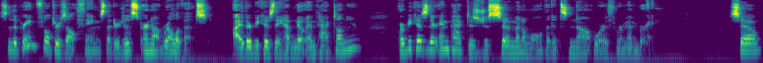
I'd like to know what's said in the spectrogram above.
So the brain filters out things that are just are not relevant, either because they have no impact on you or because their impact is just so minimal that it's not worth remembering. So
